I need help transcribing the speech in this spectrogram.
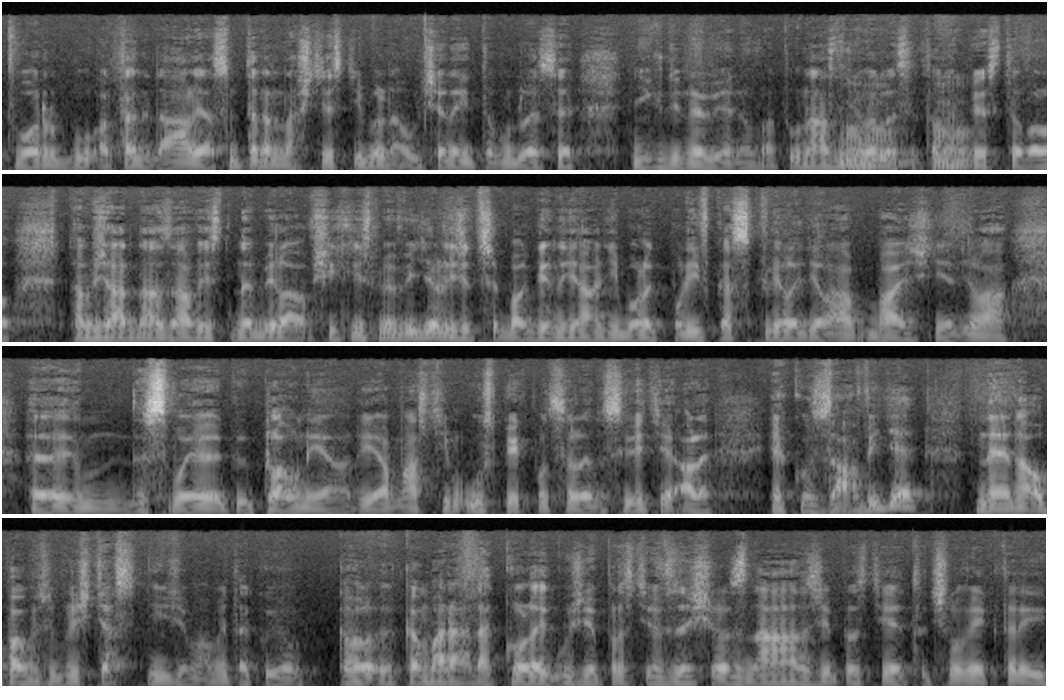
tvorbu a tak dále. Já jsem teda naštěstí byl naučený tomuhle se nikdy nevěnovat. U nás v divadle se to uh-huh. nepěstovalo. Tam žádná závist nebyla. Všichni jsme viděli, že třeba geniální Bolek Polívka skvěle dělá, báječně dělá eh, svoje klauniády a má s tím úspěch po celém světě, ale jako závidět? Ne, naopak, my jsme byli šťastní, že máme takového kamaráda, kolegu, že prostě vzešel z nás, že prostě je to člověk, který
